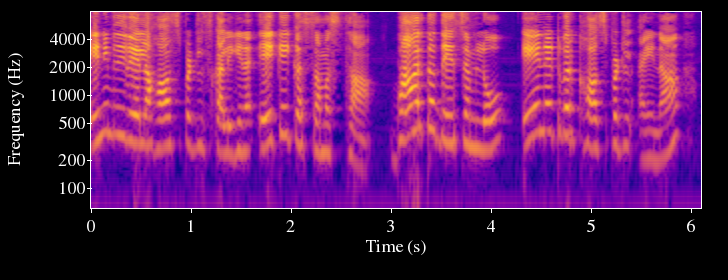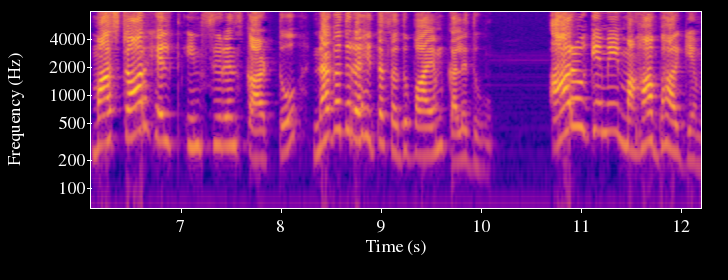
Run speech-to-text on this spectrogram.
ఎనిమిది వేల హాస్పిటల్స్ కలిగిన ఏకైక సంస్థ. భారతదేశంలో ఏ నెట్వర్క్ హాస్పిటల్ అయినా మా స్టార్ హెల్త్ ఇన్సూరెన్స్ కార్డుతో నగదు రహిత సదుపాయం కలదు. ఆరోగ్యమే మహాభాగ్యం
